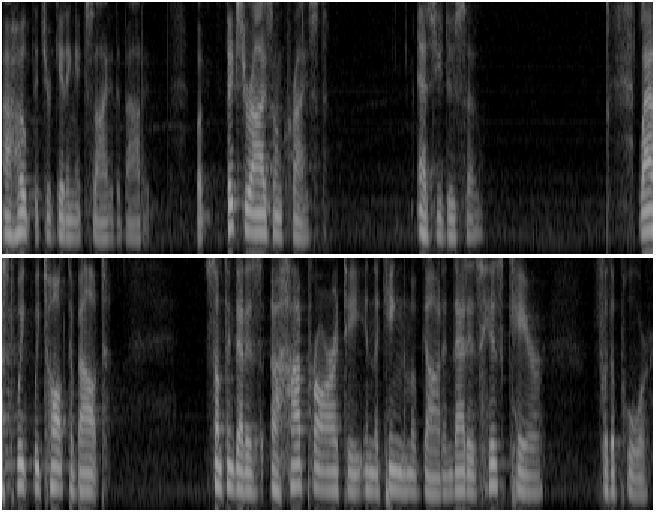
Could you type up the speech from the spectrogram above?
I hope that you're getting excited about it. But fix your eyes on Christ as you do so. Last week we talked about something that is a high priority in the kingdom of God, and that is His care for the poor.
